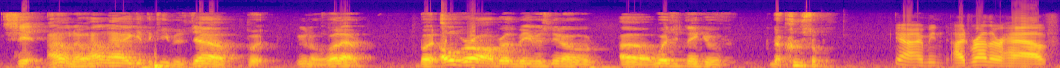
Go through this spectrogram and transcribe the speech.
shit, I don't know. I don't know how he get to keep his job, but you know, whatever. But overall, Brother Beavis, you know, uh, what did you think of the Crucible? Yeah, I mean, I'd rather have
